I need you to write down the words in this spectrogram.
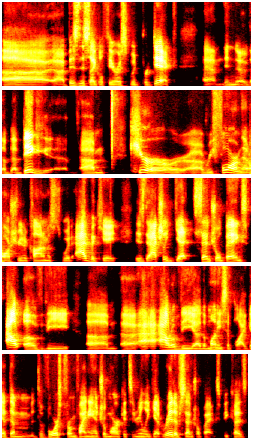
uh, uh, business cycle theorists would predict. Um, and a, a big um, cure or a reform that Austrian economists would advocate is to actually get central banks out of the um, uh, out of the uh, the money supply, get them divorced from financial markets, and really get rid of central banks because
